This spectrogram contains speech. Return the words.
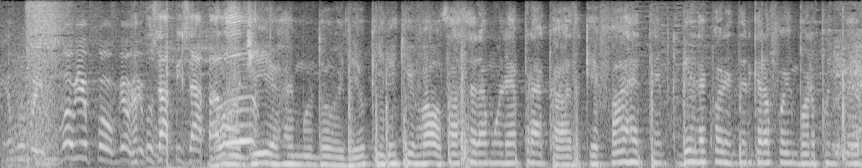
Vamos ouvir, vamos ouvir o povo, vamos Vamos zap zap. Alô? Bom dia, Raimundo doido. Eu queria que voltasse a mulher pra casa, porque faz é tempo que desde a quarentena que ela foi embora pro interior.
